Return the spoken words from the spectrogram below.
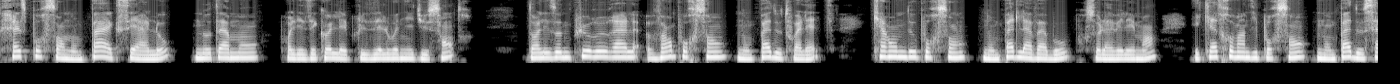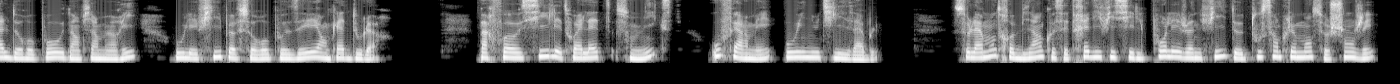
13% n'ont pas accès à l'eau, notamment pour les écoles les plus éloignées du centre. Dans les zones plus rurales, 20% n'ont pas de toilettes 42% n'ont pas de lavabo pour se laver les mains et 90% n'ont pas de salle de repos ou d'infirmerie où les filles peuvent se reposer en cas de douleur. Parfois aussi, les toilettes sont mixtes ou fermées ou inutilisables. Cela montre bien que c'est très difficile pour les jeunes filles de tout simplement se changer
